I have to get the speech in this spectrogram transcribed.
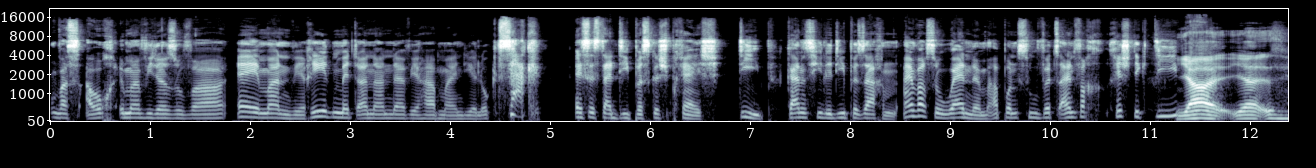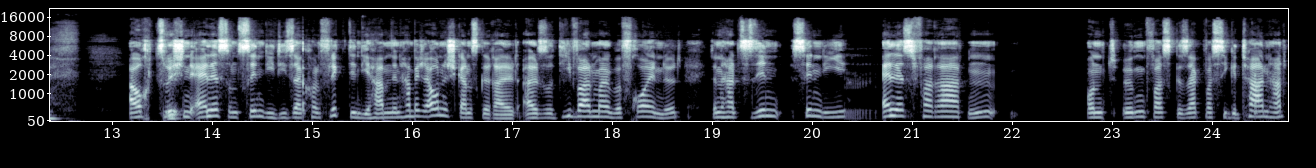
Was auch immer wieder so war, ey Mann, wir reden miteinander, wir haben einen Dialog. Zack! Es ist ein deepes Gespräch. Deep. Ganz viele diepe Sachen. Einfach so random. Ab und zu wird's einfach richtig deep. Ja, ja, äh, Auch zwischen Alice und Cindy, dieser Konflikt, den die haben, den habe ich auch nicht ganz gerallt. Also, die waren mal befreundet. Dann hat Cin Cindy Alice verraten und irgendwas gesagt, was sie getan hat.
